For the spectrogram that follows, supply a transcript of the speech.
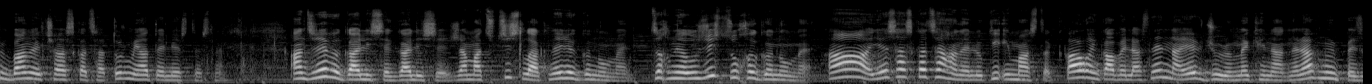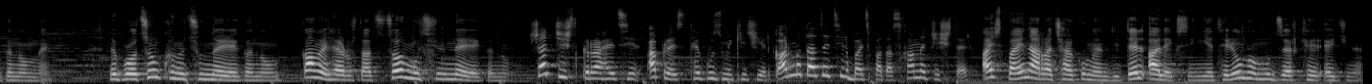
մի բան էլ չհասկացա, դուր մի հատ էլ ես տեսնեմ։ Անձրևը գալիս է, գալիս է, ժամացույցի սլակները գնում են։ Ծխնելուժից ծուխը գնում է։ Հա, ես հասկացա հանելուկի իմաստը։ Կարող ենք ավելացնել նաև ջուրը, մեքենան, նրանք նույնպես գնում են դպրոցում քնություններ է գնում կամ էլ հերոստացուցով մուլտֆիլմներ է գնում։ Շատ ճիշտ կռահեցիր, ապրես, թեկուզ մի քիչ երկար մտածեցիր, բայց պատասխանը ճիշտ էր։ Այս պայն առաջարկում եմ դիտել Ալեքսին, եթերում հմուտ ձերքեր էջն է։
